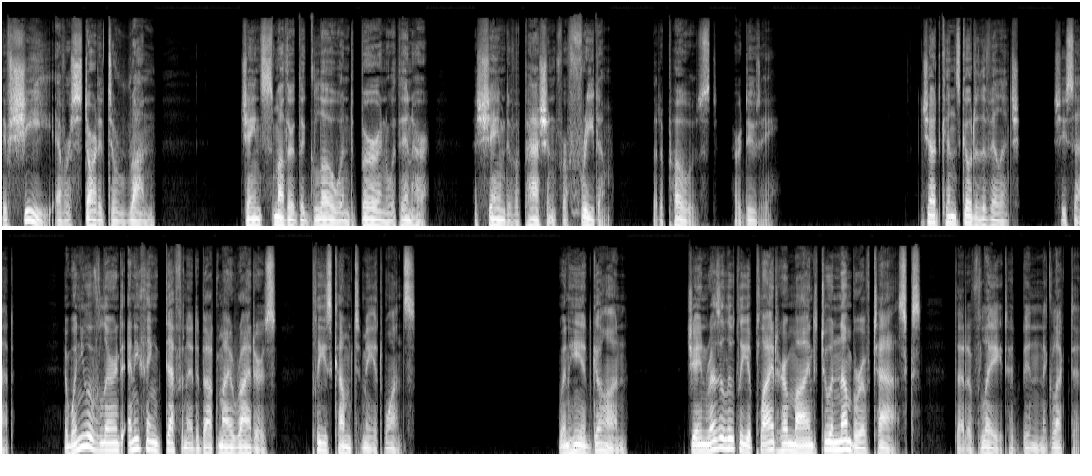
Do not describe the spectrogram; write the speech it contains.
If she ever started to run, Jane smothered the glow and burn within her, ashamed of a passion for freedom that opposed her duty. Judkins, go to the village, she said, and when you have learned anything definite about my riders, please come to me at once. When he had gone, Jane resolutely applied her mind to a number of tasks that of late had been neglected.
